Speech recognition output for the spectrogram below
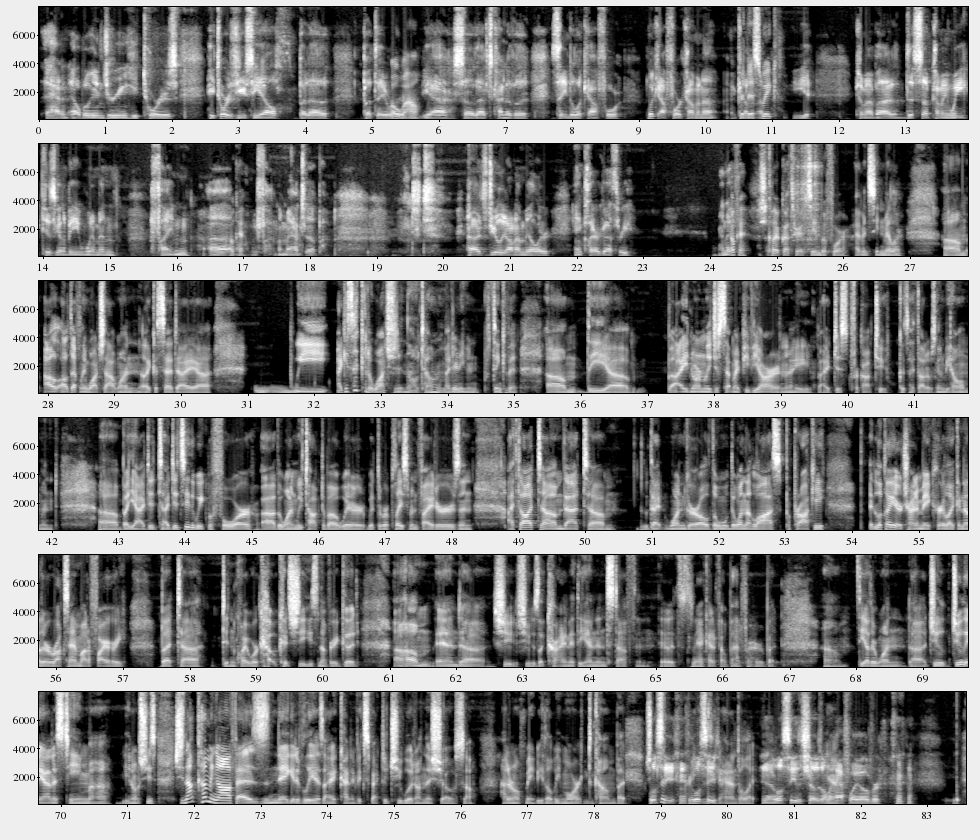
had an elbow injury. He tore his he tore his UCL, but uh, but they were. Oh, wow. Yeah, so that's kind of a thing to look out for. Look out for coming up. For this up. week, Yeah, coming up. Uh, this upcoming week is going to be women fighting. Uh, Okay. find the matchup. Uh, it's Juliana Miller and Claire Guthrie. And if, Okay, so- Claire Guthrie I've seen before. I haven't seen Miller. Um, I'll I'll definitely watch that one. Like I said, I uh, we I guess I could have watched it in the hotel room. I didn't even think of it. Um, the um, I normally just set my PVR and I I just forgot to because I thought it was going to be home and uh, but yeah I did I did see the week before uh, the one we talked about where with the replacement fighters and I thought um, that um, that one girl the the one that lost Papraki it looked like they were trying to make her like another Roxanne Modafferi but uh, didn't quite work out because she's not very good um, and uh, she she was like crying at the end and stuff and it's, I kind of felt bad for her but um, the other one, uh, Ju- Juliana's team, uh, you know, she's she's not coming off as negatively as I kind of expected she would on this show. So I don't know if maybe there'll be more to come, but We'll see. pretty We'll easy see. to handle it. yeah, we'll see. The show's only Yeah. halfway over.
